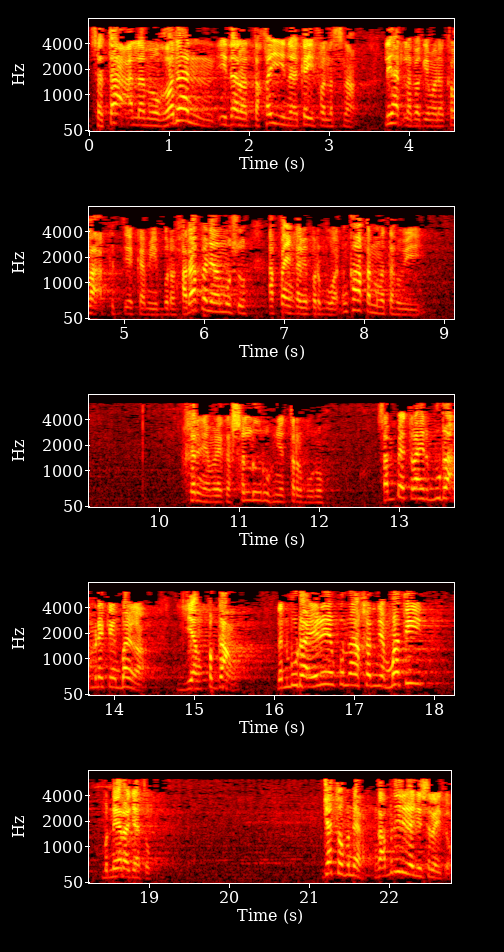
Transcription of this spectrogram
Sata'lamu ghadan idza lataqayna kaifa nasna. Lihatlah bagaimana kelak ketika kami berhadapan dengan musuh, apa yang kami perbuat. Engkau akan mengetahui. Akhirnya mereka seluruhnya terbunuh. Sampai terakhir budak mereka yang banyak, yang pegang. Dan budak ini pun akhirnya mati, bendera jatuh. Jatuh bendera, nggak berdiri lagi setelah itu.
